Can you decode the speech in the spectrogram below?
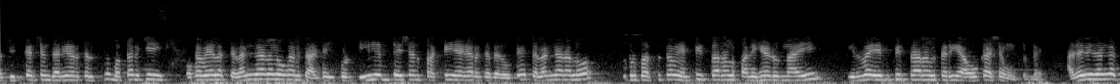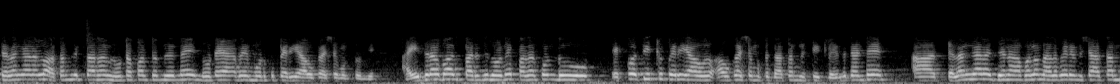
డిస్కషన్ జరిగినట్టు తెలుస్తుంది. మొత్తానికి ఒకవేళ తెలంగాణలో కనుక అంటే ఇప్పుడు డీలిమిటేషన్ ప్రక్రియ కనుక జరిగితే తెలంగాణలో ఇప్పుడు ప్రస్తుతం ఎంపీ స్థానాలు పదిహేడు ఉన్నాయి. ఇరవై ఎంపీ స్థానాలు పెరిగే అవకాశం ఉంటుంది. అదేవిధంగా తెలంగాణలో అసెంబ్లీ స్థానాలు నూట పంతొమ్మిది ఉన్నాయి నూట యాభై మూడుకు పెరిగే అవకాశం ఉంటుంది. హైదరాబాద్ పరిధిలోనే పదకొండు ఎక్కువ సీట్లు పెరిగే అవ- అవకాశం ఉంటుంది అసెంబ్లీ సీట్లు. ఎందుకంటే ఆ తెలంగాణ జనాభాలో నలభై రెండు శాతం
